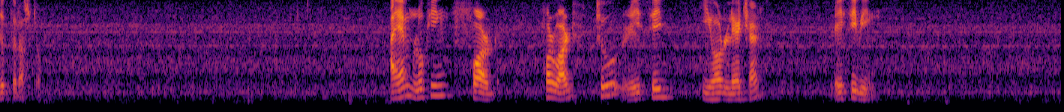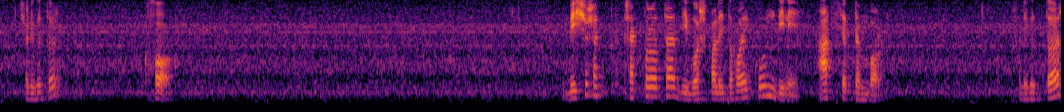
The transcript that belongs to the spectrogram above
যুক্তরাষ্ট্র। I am looking for, forward to receive your letter. Receiving. সঠিক উত্তর? খ। বিশ্ব সাক- সাক্ষরতা দিবস পালিত হয় কোন দিনে? আট সেপ্টেম্বর। সঠিক উত্তর?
